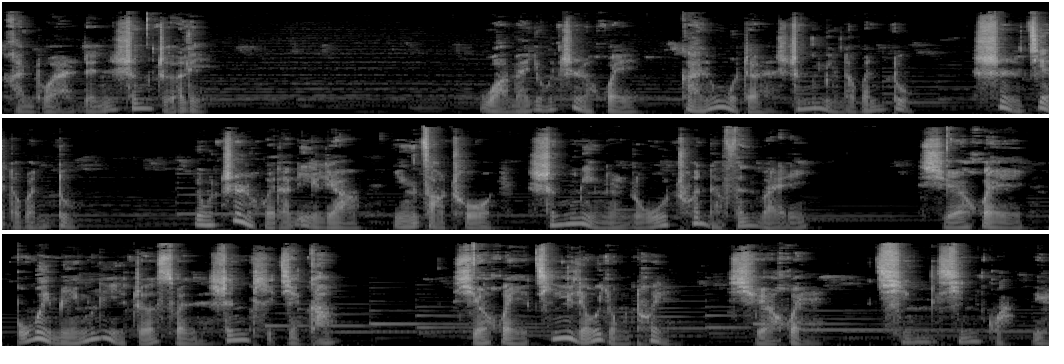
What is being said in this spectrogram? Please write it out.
很多人生哲理。我们用智慧感悟着生命的温度，世界的温度，用智慧的力量营造出生命如春的氛围。学会不为名利折损身体健康，学会激流勇退，学会清心寡欲。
